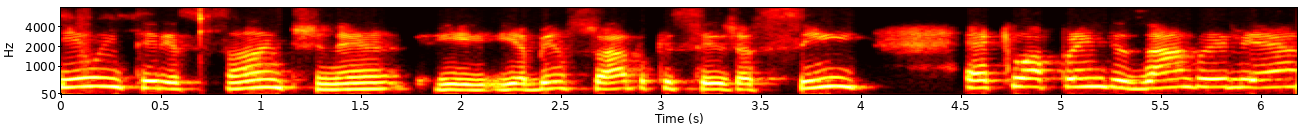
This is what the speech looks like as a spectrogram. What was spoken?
e o interessante, né, e, e abençoado que seja assim, é que o aprendizado ele é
